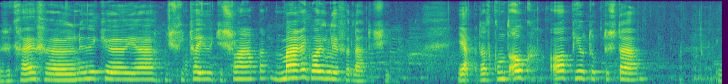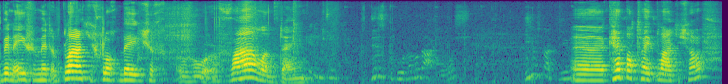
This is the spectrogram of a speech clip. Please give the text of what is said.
Dus ik ga even een uurtje, ja, misschien twee uurtjes slapen. Maar ik wil jullie even laten zien. Ja, dat komt ook op YouTube te staan. Ik ben even met een plaatjesvlog bezig voor Valentijn. Uh, ik heb al twee plaatjes af.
